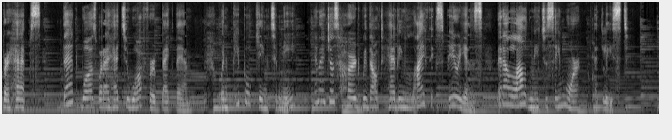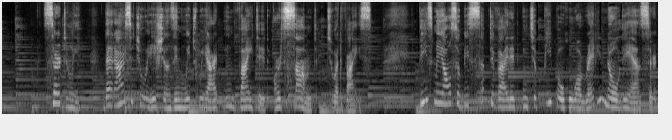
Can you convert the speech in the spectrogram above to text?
Perhaps that was what I had to offer back then, when people came to me and I just heard without having life experience that allowed me to say more, at least. Certainly, there are situations in which we are invited or summoned to advise. These may also be subdivided into people who already know the answer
